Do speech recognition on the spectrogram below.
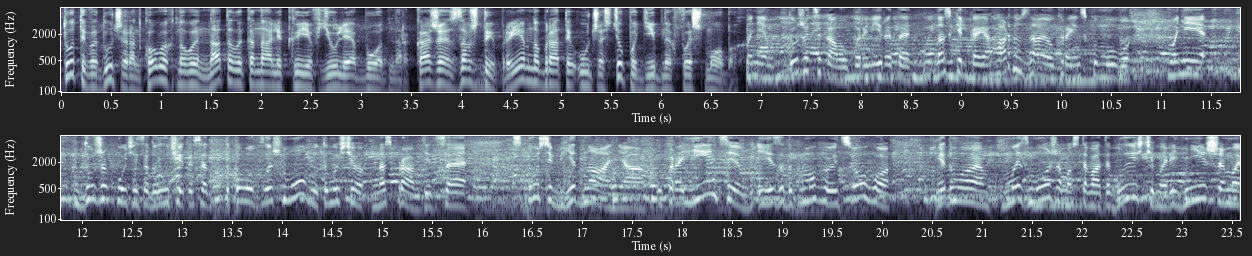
Тут і ведуча ранкових новин на телеканалі Київ Юлія Боднар каже, завжди приємно брати участь у подібних флешмобах. Мені дуже цікаво перевірити, наскільки я гарно знаю українську мову. Мені дуже хочеться долучитися до такого флешмобу, тому що насправді це спосіб єднання українців, і за допомогою цього я думаю, ми зможемо ставати ближчими, ріднішими.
